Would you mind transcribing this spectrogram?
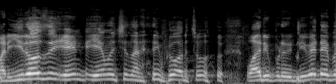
మరి ఈ రోజు ఏంటి ఏమొచ్చింది అనేది ఇప్పుడు వారు వారు ఇప్పుడు డిబేట్ అయిపోయి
